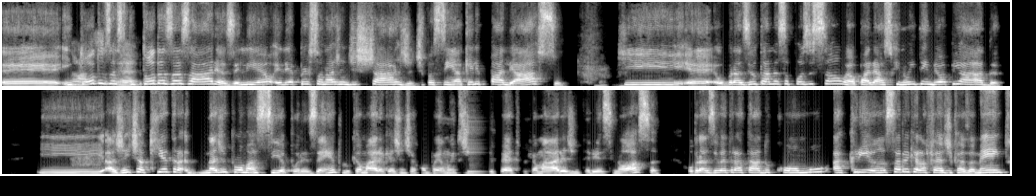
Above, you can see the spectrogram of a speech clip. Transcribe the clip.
É, em, Nossa, todas as, é. em todas as áreas. Ele é, ele é personagem de charge, tipo assim, aquele palhaço que é, o Brasil está nessa posição, é o palhaço que não entendeu a piada. E a gente aqui, na diplomacia, por exemplo, que é uma área que a gente acompanha muito de perto, porque é uma área de interesse nossa, o Brasil é tratado como a criança. Sabe aquela festa de casamento?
